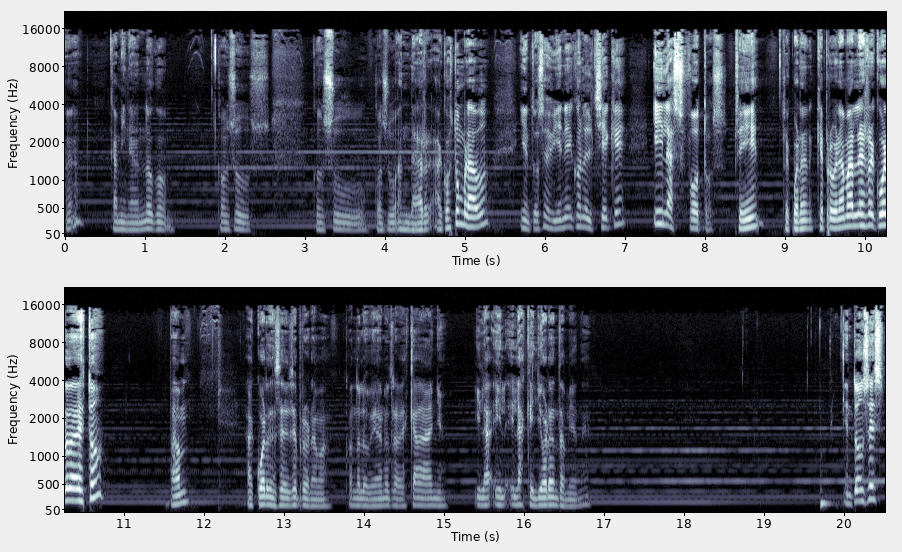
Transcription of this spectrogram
¿eh? caminando con, con, sus, con, su, con su andar acostumbrado. Y entonces viene con el cheque y las fotos. ¿sí? ¿Recuerdan qué programa les recuerda esto? ¿Pam? Acuérdense de ese programa cuando lo vean otra vez cada año. Y, y las que lloran también. ¿eh? Entonces,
